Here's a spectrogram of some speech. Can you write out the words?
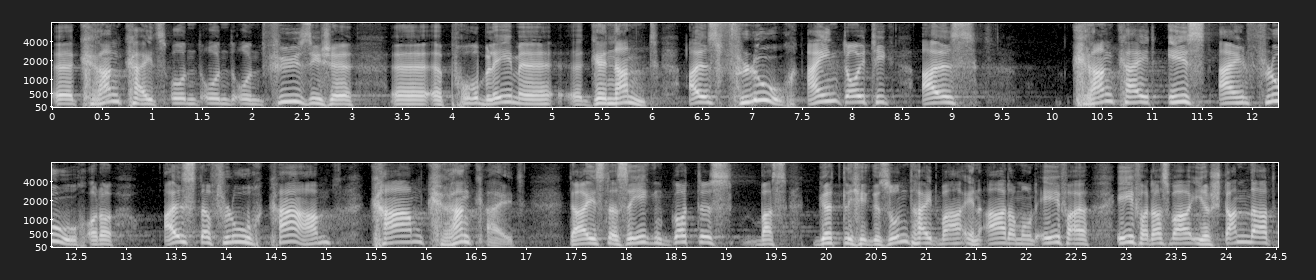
äh, Krankheits- und, und, und physische äh, äh Probleme äh, genannt, als Fluch, eindeutig als Krankheit ist ein Fluch oder als der Fluch kam, kam Krankheit. Da ist der Segen Gottes was göttliche Gesundheit war in Adam und Eva. Eva, das war ihr Standard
